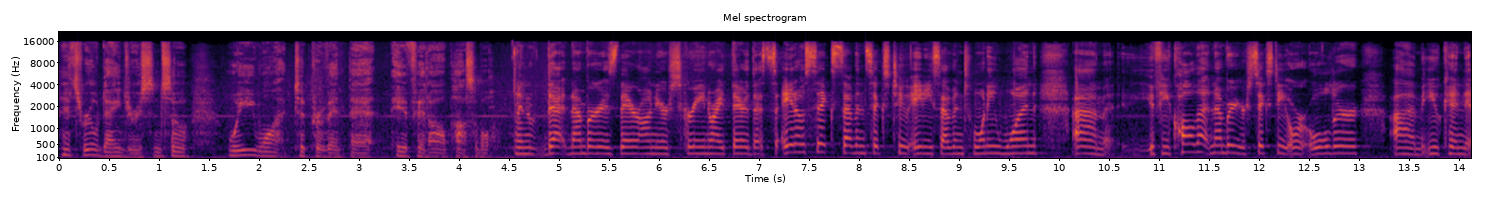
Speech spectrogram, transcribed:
And it's real dangerous. And so we want to prevent that if at all possible. And that number is there on your screen right there. That's 806-762-8721. Um, if you call that number, you're 60 or older, um, you can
